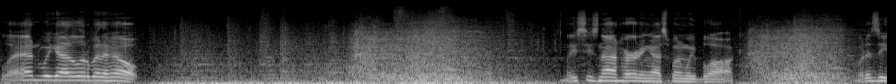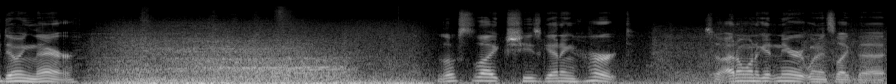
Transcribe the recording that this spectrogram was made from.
Glad we got a little bit of help. At least he's not hurting us when we block. What is he doing there? Looks like she's getting hurt. So I don't want to get near it when it's like that.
